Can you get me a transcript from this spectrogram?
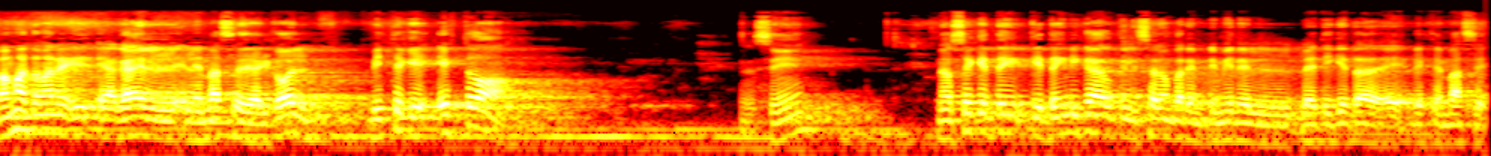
vamos a tomar acá el, envase de alcohol. ¿Viste que esto... ¿Sí? No sé qué, técnica utilizaron para imprimir la etiqueta de, este envase,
